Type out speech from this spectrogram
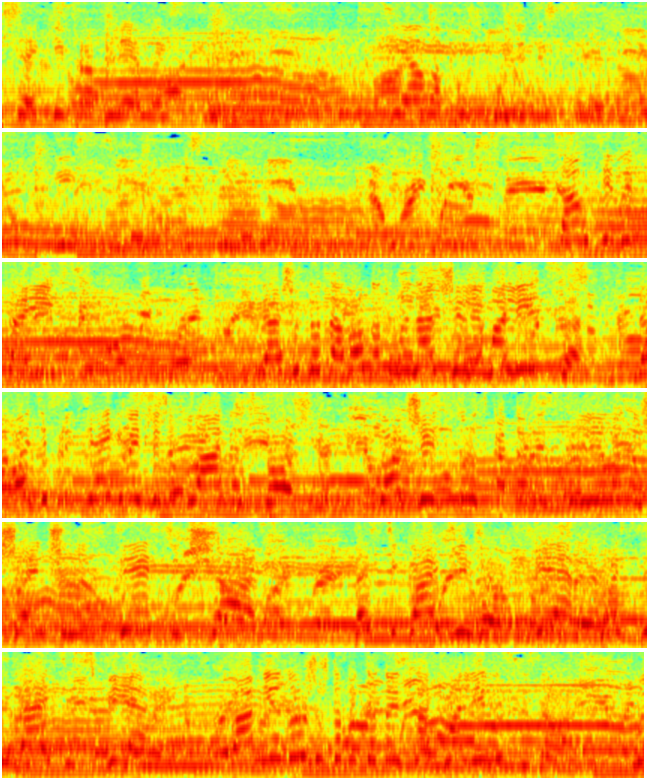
всякие проблемы исцелятся. Тело пусть будет. Исцелено, где вы стоите, даже до того, как мы начали молиться, давайте притягивайте эту благость Божью. Тот же Иисус, который исцелил эту женщину здесь, сейчас. Достигайте Его верой, простирайтесь верой. Вам не нужно, чтобы кто-то из нас молился за вас. Мы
